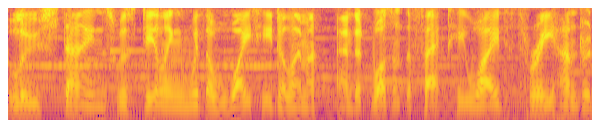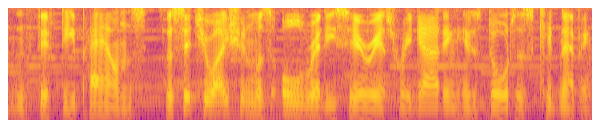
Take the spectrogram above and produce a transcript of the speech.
Lou Stains was dealing with a weighty dilemma, and it wasn't the fact he weighed 350 pounds. The situation was already serious regarding his daughter's kidnapping,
